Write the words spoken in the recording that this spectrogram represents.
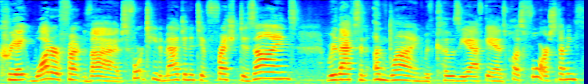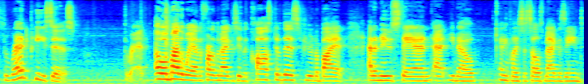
Create waterfront vibes. 14 imaginative, fresh designs Relax and unwind with cozy afghans, plus four stunning thread pieces. Thread. Oh, and by the way, on the front of the magazine, the cost of this, if you were to buy it at a newsstand, at, you know, any place that sells magazines,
